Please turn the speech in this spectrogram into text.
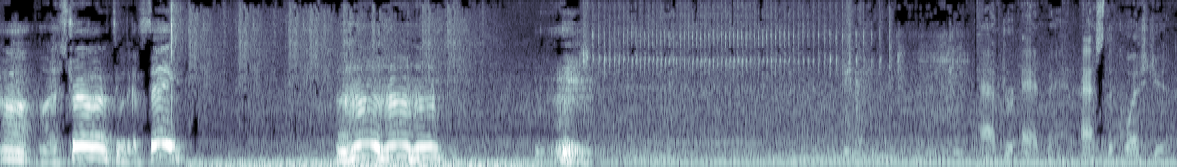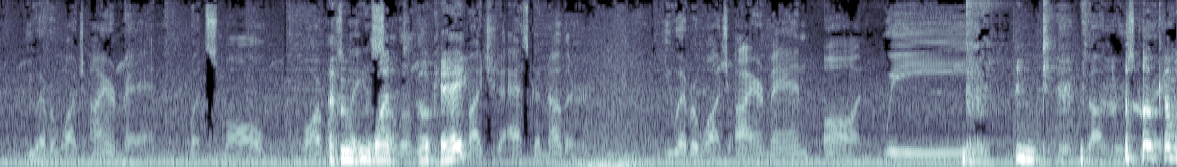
uh, Honest Trailers, let's see what they got to say. Uh huh, uh huh, After Ant-Man asks the question, you ever watch Iron Man, but small? Marvel's latest What? solo Okay. you to ask another. You ever watch Iron Man on We Oh, come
